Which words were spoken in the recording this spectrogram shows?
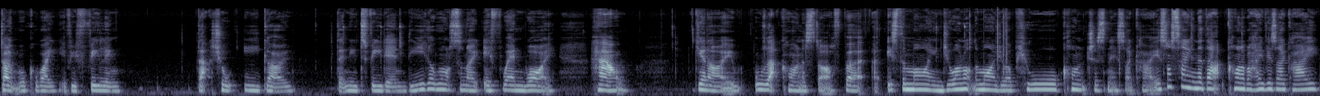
Don't walk away if you're feeling that's your ego that needs feeding. The ego wants to know if, when, why, how you know, all that kind of stuff. But it's the mind. You are not the mind. You are pure consciousness, okay? It's not saying that that kind of behaviour is okay.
